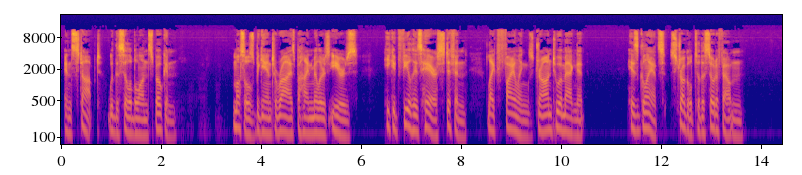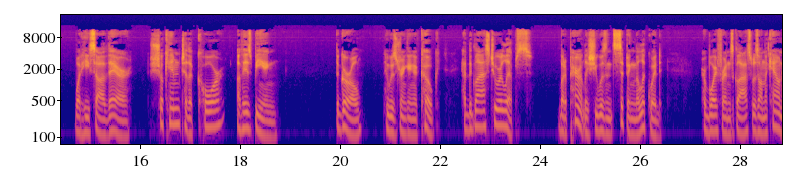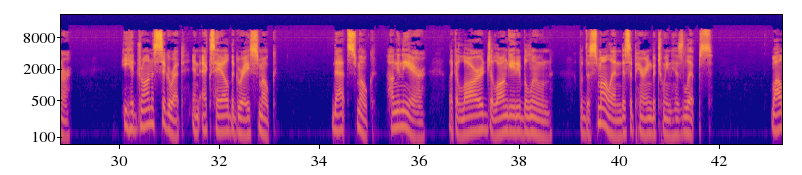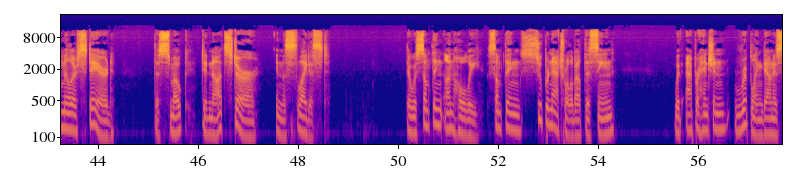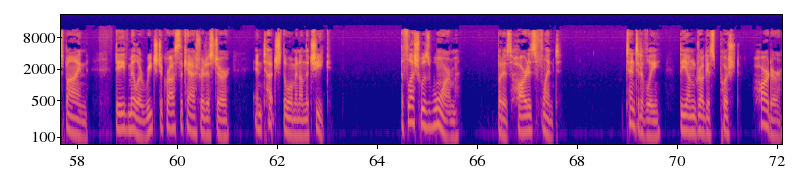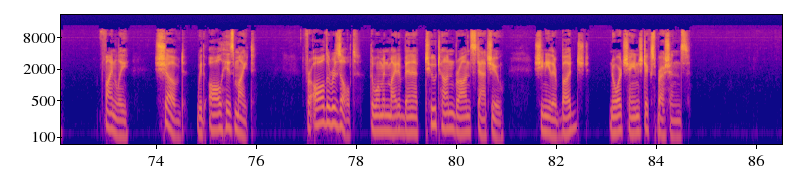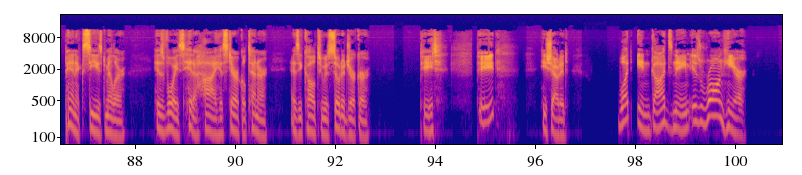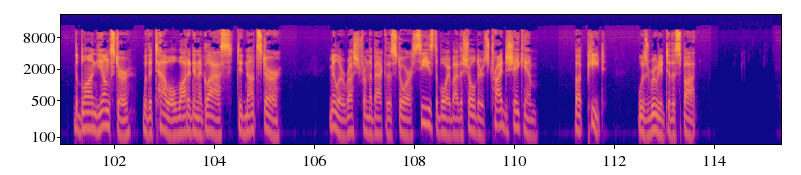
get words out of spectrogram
and stopped with the syllable unspoken. Muscles began to rise behind Miller's ears. He could feel his hair stiffen, like filings drawn to a magnet. His glance struggled to the soda fountain. What he saw there shook him to the core of his being. The girl, who was drinking a Coke, had the glass to her lips, but apparently she wasn't sipping the liquid. Her boyfriend's glass was on the counter. He had drawn a cigarette and exhaled the gray smoke. That smoke hung in the air like a large, elongated balloon, with the small end disappearing between his lips. While Miller stared, the smoke did not stir in the slightest. There was something unholy, something supernatural about this scene. With apprehension rippling down his spine, Dave Miller reached across the cash register and touched the woman on the cheek. The flesh was warm, but as hard as flint. Tentatively, the young druggist pushed harder, finally, shoved with all his might. For all the result, the woman might have been a two ton bronze statue. She neither budged nor changed expressions. Panic seized Miller. His voice hit a high, hysterical tenor as he called to his soda jerker. Pete, Pete, he shouted. What in God's name is wrong here? The blond youngster, with a towel wadded in a glass, did not stir. Miller rushed from the back of the store, seized the boy by the shoulders, tried to shake him. but Pete was rooted to the spot.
